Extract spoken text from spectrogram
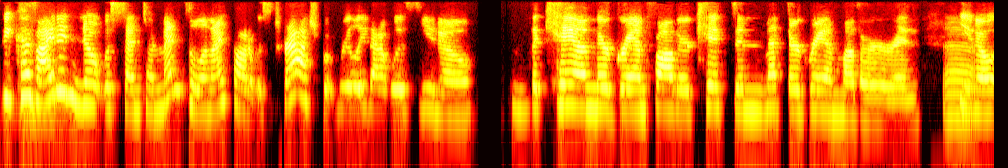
because i didn't know it was sentimental and i thought it was trash but really that was you know the can their grandfather kicked and met their grandmother and uh. you know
